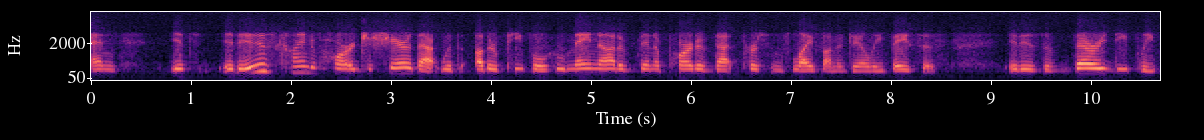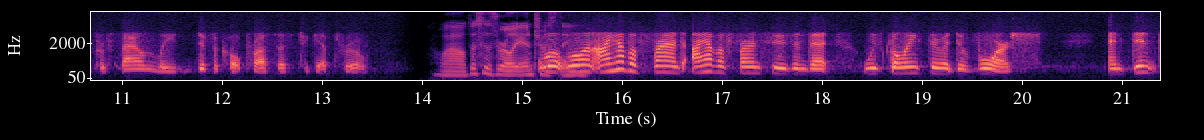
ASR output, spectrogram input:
and it's it is kind of hard to share that with other people who may not have been a part of that person's life on a daily basis. It is a very deeply, profoundly difficult process to get through. Wow, this is really interesting. well, and I have a friend. I have a friend, Susan, that was going through a divorce and didn't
